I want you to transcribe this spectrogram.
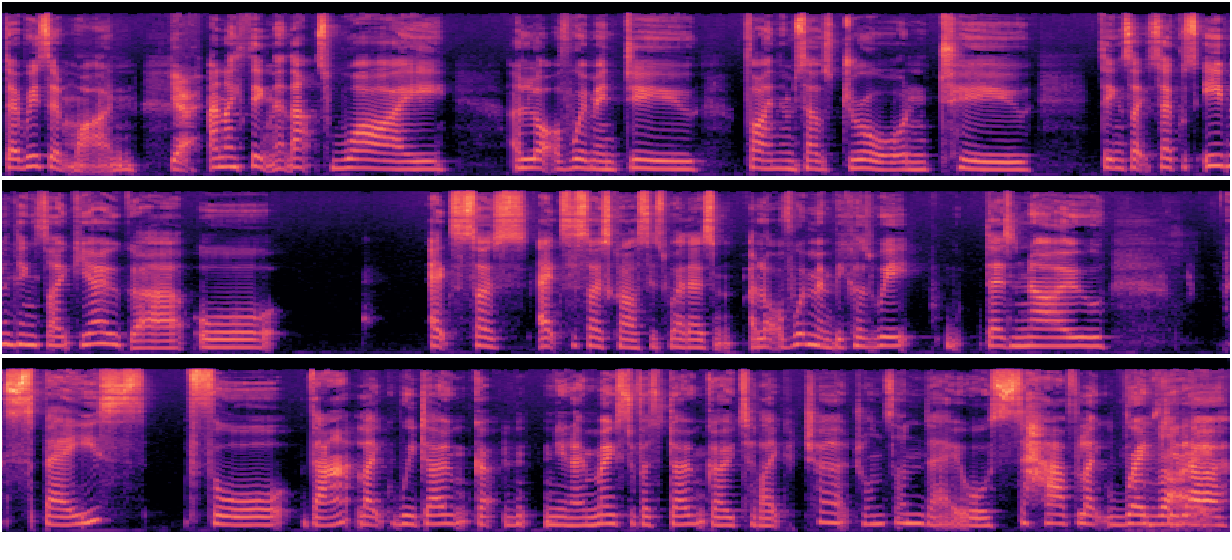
there isn't one Yeah. and i think that that's why a lot of women do find themselves drawn to things like circles even things like yoga or exercise exercise classes where there's a lot of women because we there's no space for that like we don't go you know most of us don't go to like church on sunday or have like regular Right.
